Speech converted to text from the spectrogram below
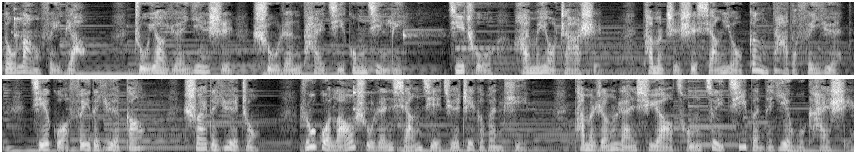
都浪费掉，主要原因是鼠人太急功近利，基础还没有扎实。他们只是想有更大的飞跃，结果飞得越高，摔得越重。如果老鼠人想解决这个问题，他们仍然需要从最基本的业务开始，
